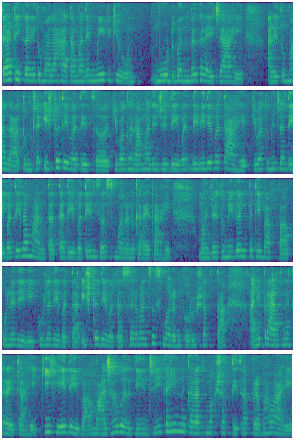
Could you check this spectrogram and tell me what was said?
त्या ठिकाणी तुम्हाला हातामध्ये मीठ घेऊन मूठ बंद करायचे आहे आणि तुम्हाला तुमच्या इष्टदेवतेचं किंवा घरामध्ये जे देव देवी देवता आहेत किंवा तुम्ही ज्या देवतेला मानतात त्या देवतेंचं स्मरण करायचं आहे. म्हणजे तुम्ही गणपती बाप्पा कुलदेवी कुलदेवता इष्टदेवता सर्वांचं स्मरण करू शकता आणि प्रार्थना करायची आहे की हे देवा माझ्यावरती जी काही नकारात्मक शक्तीचा प्रभाव आहे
